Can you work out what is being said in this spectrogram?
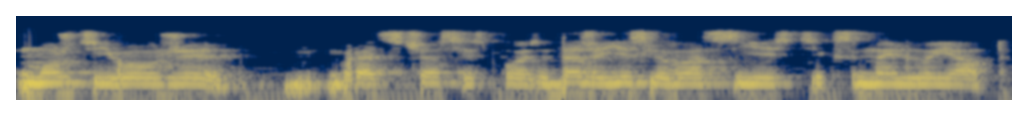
Можете его уже брать сейчас и использовать, даже если у вас есть XML layout.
